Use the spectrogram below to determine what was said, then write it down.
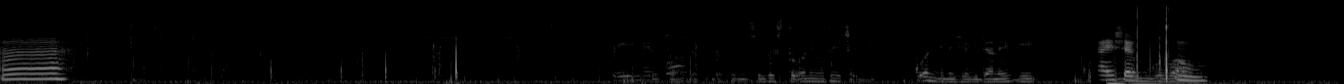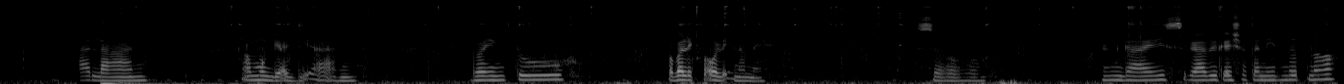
Ah, Sa gusto ani mo sa kuan gini siya gid ani gi. ay siya. Mm. Alan. Among giagian. Going to pabalik pa uli na me. So, yun guys, grabe kayo siya kanindot no.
